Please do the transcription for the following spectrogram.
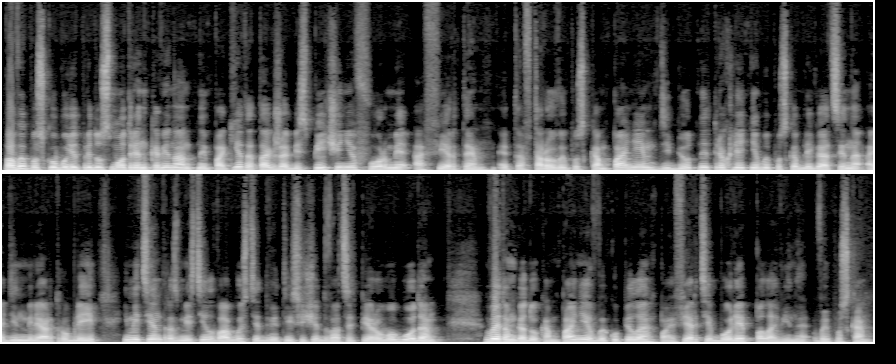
По выпуску будет предусмотрен ковенантный пакет, а также обеспечение в форме оферты. Это второй выпуск компании, дебютный трехлетний выпуск облигаций на 1 миллиард рублей. Эмитент разместил в августе 2021 года. В этом году компания выкупила по оферте более половины выпуска.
